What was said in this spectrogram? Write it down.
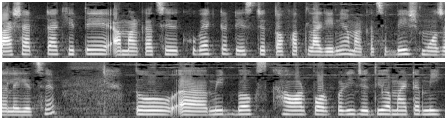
বাসারটা খেতে আমার কাছে খুব একটা টেস্টের তফাত লাগেনি, আমার কাছে বেশ মজা লেগেছে। তো মিট বক্স খাওয়ার পরপরই যদিও আমার একটা মিট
